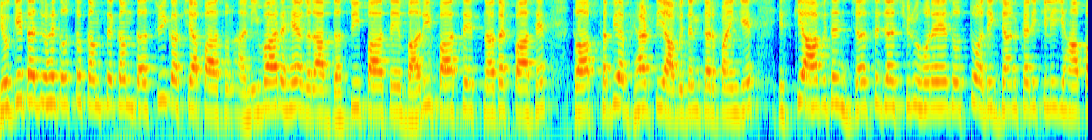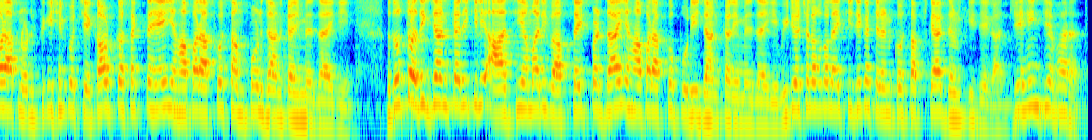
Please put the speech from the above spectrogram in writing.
योग्यता जो है दोस्तों, कम से कम दसवीं कक्षा पास होना अनिवार्य है। अगर आप दसवीं पास है, बारहवीं पास है, स्नातक पास है तो आप सभी अभ्यर्थी आवेदन कर पाएँगे। इसके आवेदन जल्द से जल्द शुरू हो रहे हैं। दोस्तों, अधिक जानकारी के लिए यहाँ पर आप नोटिफिकेशन को चेकआउट कर सकते हैं। यहाँ पर आपको संपूर्ण जानकारी मिल जाएगी। तो दोस्तों, अधिक जानकारी के लिए आज ही हमारी वेबसाइट पर जाए, यहाँ पर आपको पूरी जानकारी मिल जाएगी। वीडियो अच्छा लगा तो लाइक कीजिएगा, चैनल को सब्सक्राइब ज़रूर कीजिएगा। जय हिंद, जय भारत।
